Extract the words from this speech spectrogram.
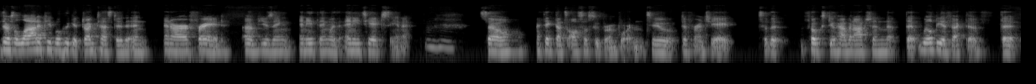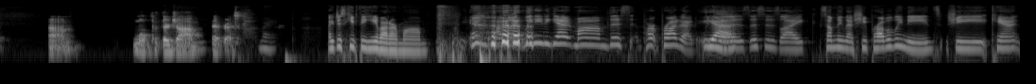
there's a lot of people who get drug tested and and are afraid of using anything with any THC in it. Mhm. So I think that's also super important to differentiate so that folks do have an option that, that will be effective that um, won't put their job at risk. Right. I just keep thinking about our mom. I'm like, we need to get mom this par- product because Yeah. this is like something that she probably needs. She can't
